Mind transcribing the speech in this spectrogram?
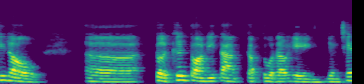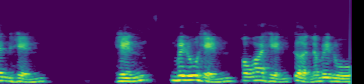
ที่เราเเกิดขึ้นตอนนี้ตามกับตัวเราเอง อย่างเช่นเห็น เห็นไม่รู้เห็น เพราะว่าเห็นเกิดแล้วไม่รู้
